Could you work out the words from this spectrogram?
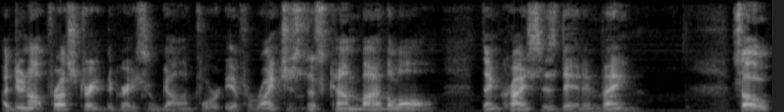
I do not frustrate the grace of God, for if righteousness come by the law, then Christ is dead in vain. So,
